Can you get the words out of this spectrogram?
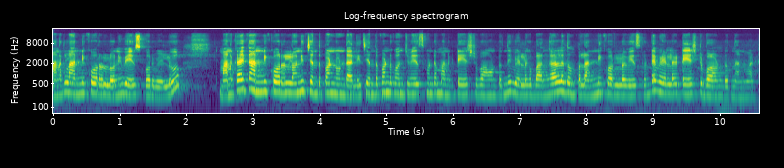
మనకులా అన్ని కూరల్లోని వేసుకోరు వీళ్ళు. మనకైతే అన్ని కూరల్లోని చింతపండు ఉండాలి. చింతపండు కొంచెం వేసుకుంటే మనకి టేస్ట్ బాగుంటుంది. వీళ్ళకి బంగాళదుంపలు అన్ని కూరల్లో వేసుకుంటే వీళ్ళకి టేస్ట్ బాగుంటుంది అనమాట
